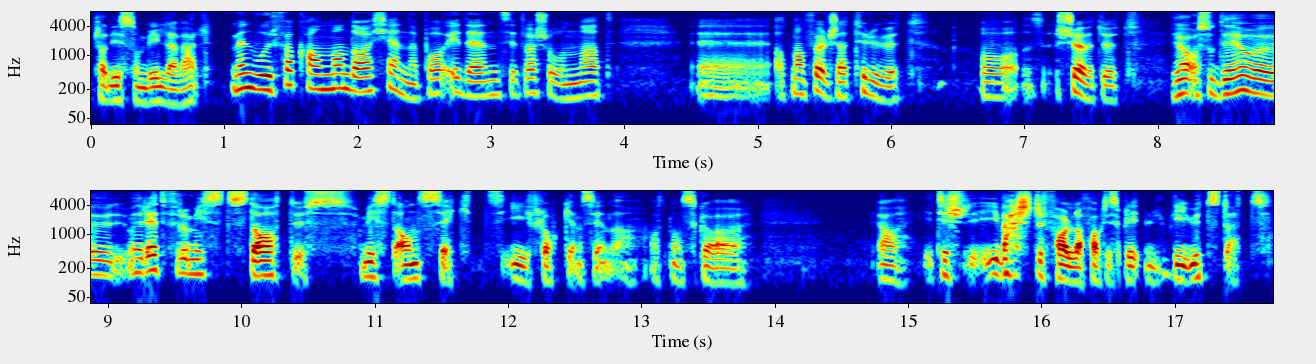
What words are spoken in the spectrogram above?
fra de som vil deg vel. Men hvorfor kan man da kjenne på i den situasjonen at, eh, at man føler seg truet og skjøvet ut? Ja, altså det er jo redd for å miste status, miste ansikt i flokken sin. da. At man skal, ja, i, i verste fall da faktisk bli, bli, utstøtt.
